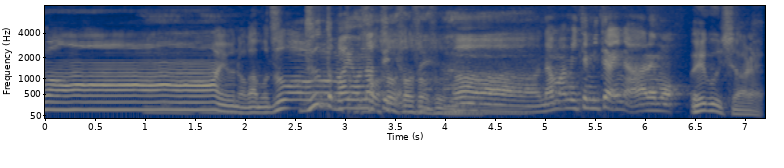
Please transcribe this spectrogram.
わーいうのがもうずっと倍音になってるそうそうそうそうああ生見てみたいなあれも。えぐいっすよあれ。へ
